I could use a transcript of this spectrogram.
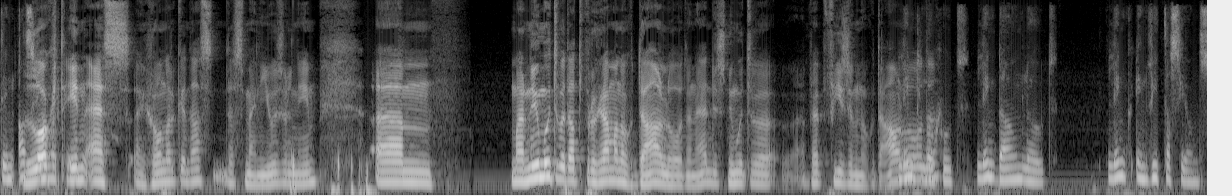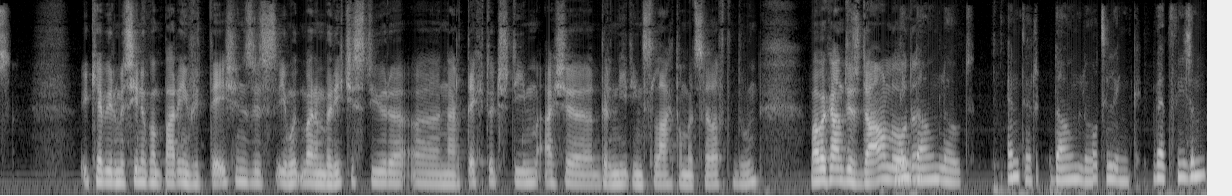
In. als Logged in as eh, Gonnerke, dat is, dat is mijn username. Ehm, maar nu moeten we dat programma nog downloaden. Hè? Dus nu moeten we Webvisum nog Link downloaden. loggoed. Link download. Link invitations. Ik heb hier misschien nog een paar invitations, dus je moet maar een berichtje sturen eh, naar TechTouch Team als je er niet in slaagt om het zelf te doen. Maar we gaan het dus Link downloaden. download. Enter. Download link. Webvisum.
